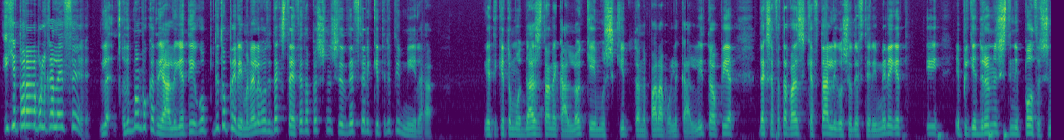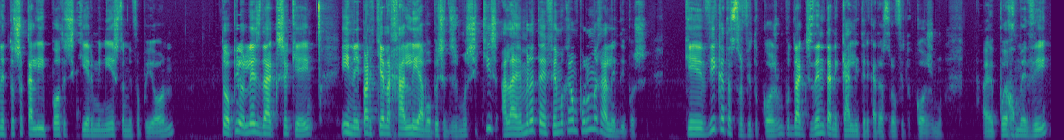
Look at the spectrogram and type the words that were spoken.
είχε πάρα πολύ καλά εφέ. Δεν μπορώ να πω κάτι άλλο, γιατί εγώ δεν το περίμενα. Έλεγα ότι εντάξει, τα εφέ θα πέσουν σε δεύτερη και τρίτη μοίρα. Γιατί και το μοντάζ ήταν καλό και η μουσική του ήταν πάρα πολύ καλή. Τα οποία εντάξει, αυτά τα βάζεις και αυτά λίγο σε δεύτερη μοίρα, γιατί επικεντρώνεσαι στην υπόθεση. Είναι τόσο καλή η υπόθεση και οι ερμηνείες των ηθοποιών. Το οποίο λες, εντάξει, okay, okay, είναι, υπάρχει και ένα χαλί από πίσω της μουσικής, αλλά εμένα τα εφέ μου έκαναν πολύ μεγάλη εντύπωση. Και η καταστροφή του κόσμου, που εντάξει δεν ήταν η καλύτερη καταστροφή του κόσμου ε, που έχουμε δει,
